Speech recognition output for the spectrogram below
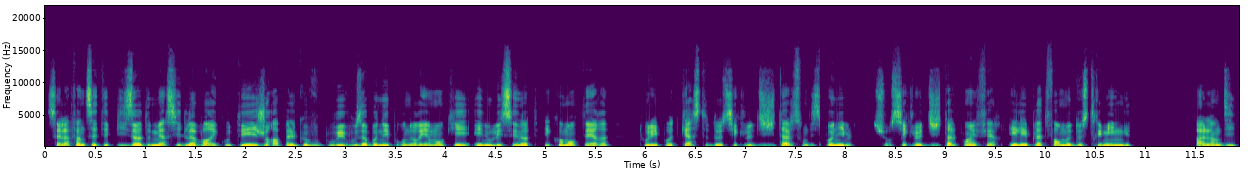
C'est la fin de cet épisode, merci de l'avoir écouté. Je rappelle que vous pouvez vous abonner pour ne rien manquer et nous laisser notes et commentaires. Tous les podcasts de Siècle Digital sont disponibles sur siècledigital.fr et les plateformes de streaming. À lundi.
